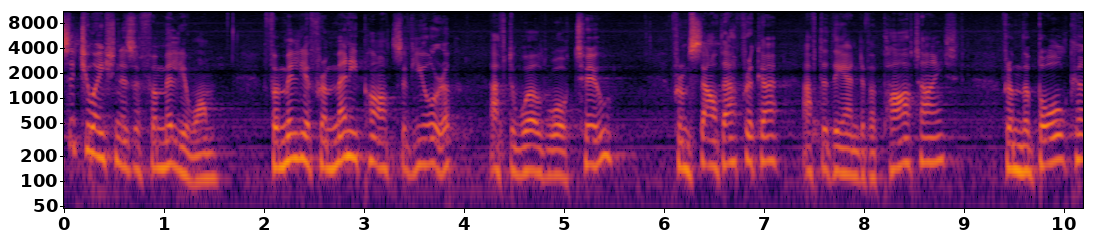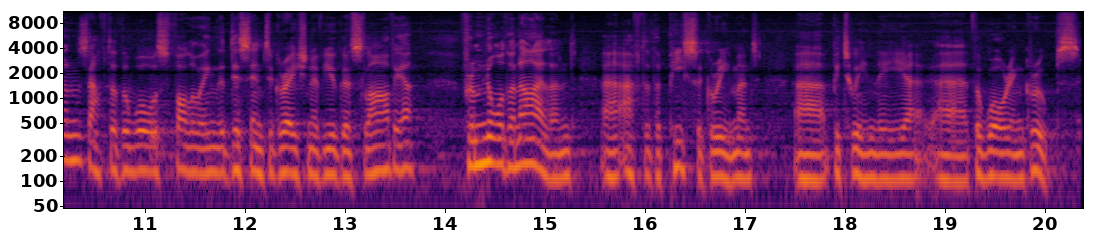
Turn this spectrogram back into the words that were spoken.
situation is a familiar one, familiar from many parts of Europe after World War II, from South Africa after the end of apartheid, from the Balkans after the wars following the disintegration of Yugoslavia, from Northern Ireland uh, after the peace agreement uh, between the, uh, uh, the warring groups.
